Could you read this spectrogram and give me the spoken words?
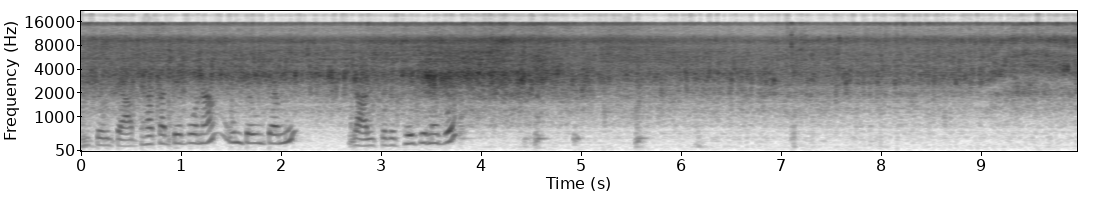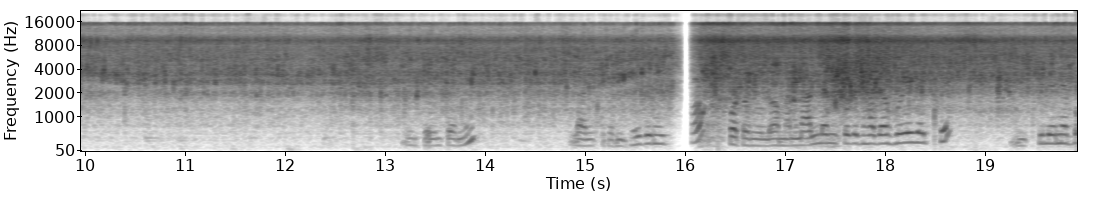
উল্টে উল্টে আর ঢাকা দেবো না উল্টে উল্টে আমি লাল করে ভেজে নেব। উল্টে উল্টে আমি লাল করে ভেজে নিচ্ছি। পটলগুলো আমার লাল লাল করে ভাজা হয়ে গেছে। তুলে নেব।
